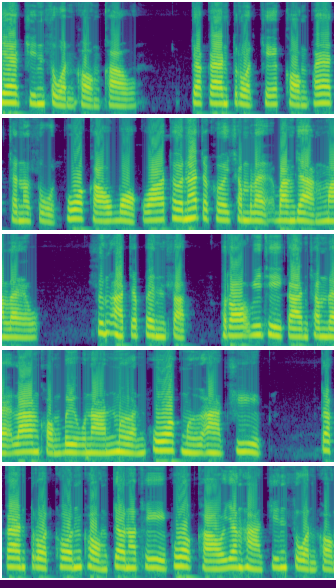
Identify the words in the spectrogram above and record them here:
แยกชิ้นส่วนของเขา จากการตรวจเช็คของแพทย์ชนสูตร พวกเขาบอกว่าเธอน่าจะเคยชำแหละบางอย่างมาแล้ว ซึ่งอาจจะเป็นสัตว์ เพราะวิธีการชำแหละร่างของบิลนั้นเหมือนพวกมืออาชีพ จากการตรวจค้นของเจ้าหน้าที่พวกเขายังหาชิ้นส่วนของ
